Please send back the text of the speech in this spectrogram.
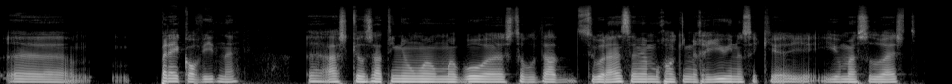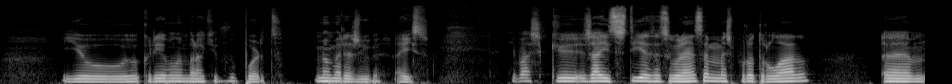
uh, pré-Covid, né? Uh, acho que eles já tinham uma, uma, boa estabilidade de segurança, mesmo o Rock in Rio e não sei o quê, e, e o Meu Sudoeste. E eu, eu queria me lembrar aqui do Porto. Mameiras Vivas, é isso. Tipo, acho que já existia essa segurança, mas por outro lado, hum,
